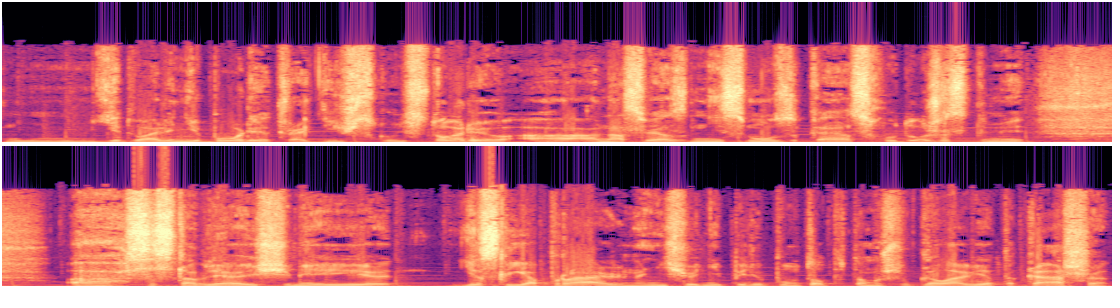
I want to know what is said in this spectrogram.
едва ли не более трагическую историю, а она связана не с музыкой, а с художественными составляющими. И если я правильно ничего не перепутал, потому что в голове это каша,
